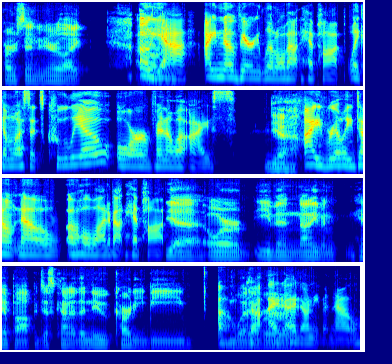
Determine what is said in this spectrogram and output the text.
person and you're like oh know. yeah I know very little about hip hop like unless it's Coolio or Vanilla Ice yeah I really don't know a whole lot about hip hop yeah or even not even hip hop but just kind of the new cardi b oh God, whatever. I, I don't even know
